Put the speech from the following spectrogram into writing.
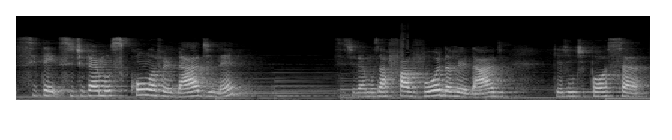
se, te, se tivermos com a verdade, né? Se estivermos a favor da verdade, que a gente possa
